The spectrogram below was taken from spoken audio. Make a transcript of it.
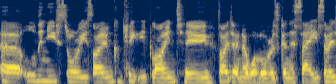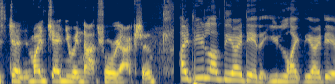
uh, all the new stories I am completely blind to, so I don't know what Laura's going to say. So it's gen- my genuine natural reaction. I do love the idea that you like the idea.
